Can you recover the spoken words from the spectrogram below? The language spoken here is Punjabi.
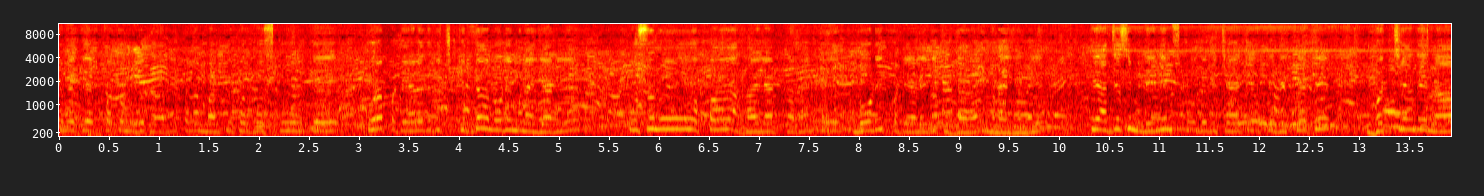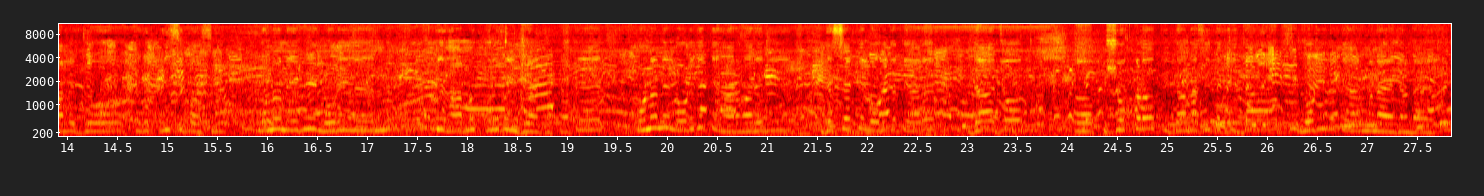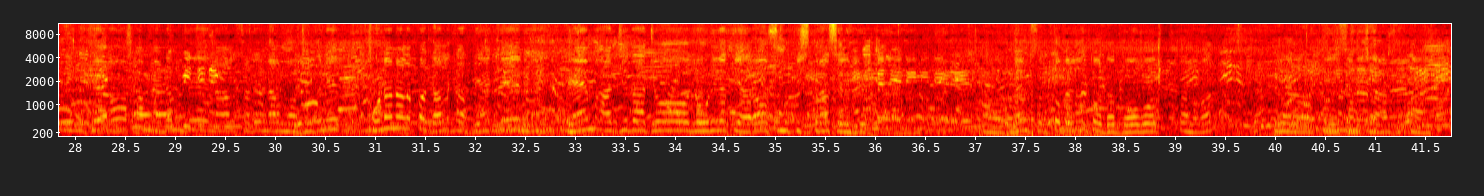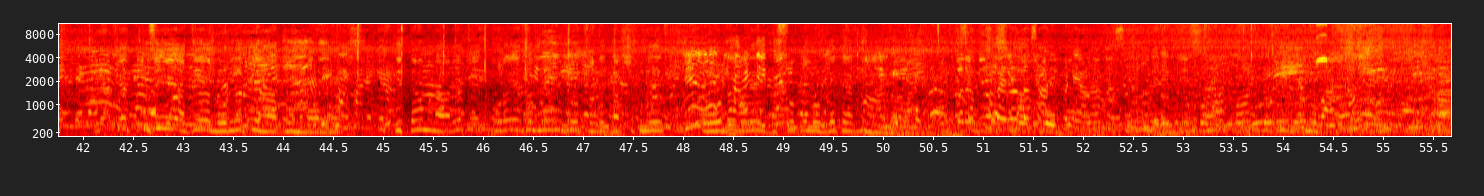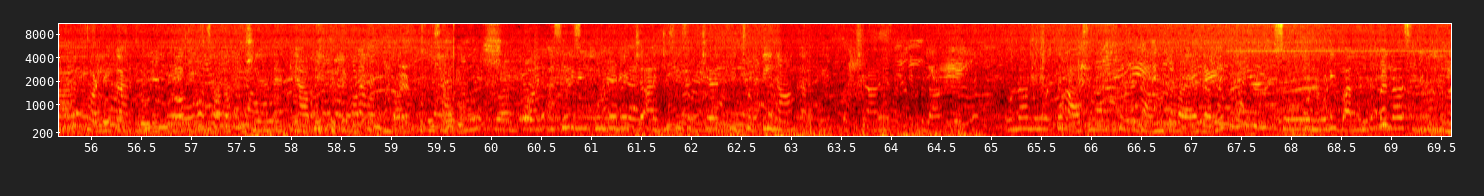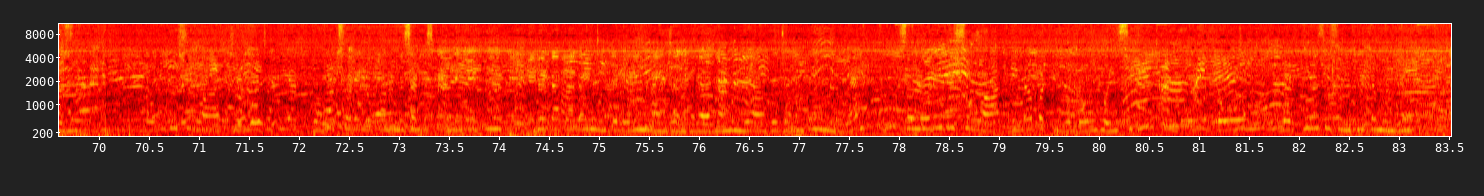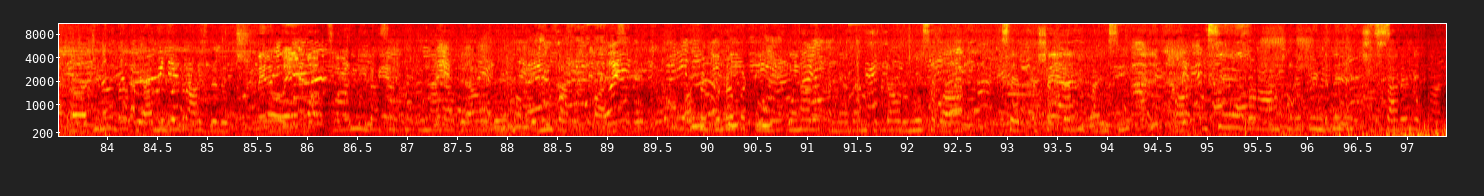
ਜਿਵੇਂ ਕਿ ਆਪਾਂ ਤੁਹਾਨੂੰ ਦਿਖਾ ਰਹੇ ਹਾਂ, ਪਹਿਲਾਂ ਮਲਟੀਪਰਪਸ ਸਕੂਲ ਤੇ ਪੂਰਾ ਪਟਿਆਲੇ ਦੇ ਵਿੱਚ ਕਿੱਦਾਂ ਲੋਹੜੀ ਮਨਾਈ ਜਾ ਰਹੀ ਹੈ ਉਸ ਨੂੰ ਆਪਾਂ ਹਾਈਲਾਈਟ ਕਰ ਰਹੇ ਹਾਂ ਕਿ ਲੋਹੜੀ ਪਟਿਆਲੇ ਦੀ ਕਿੱਦਾਂ ਮਨਾਈ ਜਾਂਦੀ ਹੈ। ਤੇ ਅੱਜ ਅਸੀਂ ਮਿਲੇਨੀਅਮ ਸਕੂਲ ਦੇ ਵਿੱਚ ਆਏ ਤੇ ਉੱਥੇ ਦੇਖਿਆ ਕਿ ਬੱਚਿਆਂ ਦੇ ਨਾਲ ਜੋ ਜਿਹੜੇ ਪ੍ਰਿੰਸੀਪਲ ਸੀ, ਉਹਨਾਂ ਨੇ ਵੀ ਲੋਹੜੀ ਦੇ ਤਿਉਹਾਰ ਨੂੰ ਖੂਬ ਇੰਜੋਏ ਕੀਤਾ ਤੇ ਉਹਨਾਂ ਨੇ ਲੋਹੜੀ ਦੇ ਤਿਉਹਾਰ ਬਾਰੇ ਵੀ ਦੱਸਿਆ ਕਿ ਲੋਹੜੀ ਦਾ ਤਿਉਹਾਰ ਦਾ ਜੋ ਅ, ਪਿਛੋਕੜ ਉਹ ਕਿੱਦਾਂ ਦਾ ਸੀ ਤੇ ਕਿੱਦਾਂ ਲੋਹੜੀ ਦਾ ਤਿਉਹਾਰ ਮਨਾਇਆ ਜਾਂਦਾ ਹੈ। ਫਿਰ ਉਹ ਆਪਾਂ ਮੈਡਮ ਦੇ ਨਾਲ ਸਾਡੇ ਨਾਲ ਮੌਜੂਦ ਨੇ। ਉਹਨਾਂ ਨਾਲ ਆਪਾਂ ਗੱਲ ਕਰਦੇ ਹਾਂ ਕਿ ਮੈਮ ਅੱਜ ਦਾ ਜੋ ਲੋਹੜੀ ਦਾ ਤਿਉਹਾਰ ਆ ਉਸ ਨੂੰ ਕਿਸ ਤਰ੍ਹਾਂ ਸੈਲੀਬ੍ਰੇਟ ਕਰਦੇ ਰਹੇ ਮੈਮ ਸਭ ਤੋਂ ਪਹਿਲਾਂ ਤੁਹਾਡਾ ਬਹੁਤ ਬਹੁਤ ਧੰਨਵਾਦ। ਤੇ ਤੇ ਸਾਨੂੰ ਚੈਨਲ ਤੇ ਧੰਨਵਾਦ ਕਿ ਤੁਸੀਂ ਅੱਜ ਲੋਹੜੀ ਦਾ ਤਿਉਹਾਰ ਜੋ ਮਨਾ ਰਹੇ ਹੋ? ਕਿੱਦਾਂ ਮਨਾ ਰਹੇ ਹੋ? ਤੇ ਥੋੜਾ ਜਿਹਾ ਸਾਨੂੰ ਜੋ ਤੁਹਾਡੇ ਦਰਸ਼ਕ ਨੇ ਉਹਨਾਂ ਬਾਰੇ ਦੱਸੋ ਕਿ ਲੋਹੜੀ ਦਾ ਤਿਉਹਾਰ ਕਿਵੇਂ ਮਨਾਉਂਦੇ ਹੋ? ਸਭ ਤੋਂ ਪਹਿਲਾਂ ਤਾਂ ਸਾਰੇ ਪਟਿਆਲਾ ਵਾਸੀਆਂ ਨੂੰ ਮੇਰੇ ਵੱਲੋਂ ਬਹੁਤ ਬਹੁਤ ਲੋਹੜੀ ਦੀਆਂ ਮੁਬਾਰਕਾਂ। ਤੁਹਾਡੇ ਘਰ ਲੋਹੜੀ ਬਹੁਤ ਬਹੁਤ ਜ਼ਿਆਦਾ ਖੁਸ਼ੀਆਂ ਲੈ ਕੇ ਆਵੇ ਕਿਤੇ ਬਹੁਤ ਮੁਬਾਰਕ ਹੋ ਔਰ ਅਸੀਂ ਸਕੂਲ ਦੇ ਵਿੱਚ ਅੱਜ ਅਸੀਂ ਸੋਚਿਆ ਕਿ ਛੁੱਟੀ ਨਾ ਕਰਕੇ ਬੱਚਿਆਂ ਨੂੰ ਇੱਥੇ ਬੁਲਾ ਕੇ ਉਹਨਾਂ ਨੂੰ ਇਤਿਹਾਸ ਨਾਲ ਥੋੜਾ ਜਾਣੂ ਕਰਵਾਇਆ ਜਾਵੇ। ਸੋ ਲੋਹੜੀ ਬਾਲਣ ਤੋਂ ਪਹਿਲਾਂ ਅਸੀਂ ਦੱਸਿਆ ਕਿ ਲੋਹੜੀ ਦੀ ਸ਼ੁਰੂਆਤ ਜਿਹੜੀ ਹੈ ਕਿਉਂਕਿ ਅੱਜ ਬਹੁਤ ਸਾਰੇ ਲੋਕਾਂ ਨੂੰ ਮਿਸਅੰਡਰਸਟੈਂਡਿੰਗ ਹੈ ਕਿ ਬੇਟਾ ਪੈਦਾ ਹੋਣ ਤੇ ਲੋਹੜੀ ਮਨਾਈ ਜਾਂਦੀ ਹੈ ਜਾਂ ਮੁੰਡੇ ਆਪਦੇ ਜਨਮ ਤੇ ਹੁੰਦੀ ਹੈ। ਸੋ ਲੋਹੜੀ ਦੀ ਸ਼ੁਰੂਆਤ ਦੁੱਲਾ ਭੱਟੀ ਵੱਲੋਂ ਹੋਈ ਸੀ ਐਂਡ ਦੋ ਲੜਕੀਆਂ ਸੀ ਸੁੰਦਰੀ ਤੇ ਮੁੰਦਰੀ ਜਿਨ੍ਹਾਂ ਦਾ ਵਿਆਹ ਮੁਗਲ ਰਾਜ ਦੇ ਵਿੱਚ ਮੇਰੇ ਦੋ ਮੁੰਡਾ ਸੀ, ਉਹਨਾਂ ਦਾ ਵਿਆਹ ਉਦੋਂ ਮਾਪੇ ਨੂੰ ਕਰ ਪਾਏ ਸੀਗੇ ਔਰ ਫਿਰ ਦੁੱਲਾ ਭੱਟੀ ਨੇ ਉਹਨਾਂ ਦਾ ਕੰਨਿਆਦਾਨ ਕੀਤਾ ਔਰ ਉਹਨੇ ਸਵਾ ਸਿਰ ਸ਼ੱਕਰ ਵੀ ਪਾਈ ਸੀ। ਔਰ ਇਸੇ ਦੌਰਾਨ ਪੂਰੇ ਪਿੰਡ ਦੇ ਵਿੱਚ ਸਾਰੇ ਲੋਕਾਂ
